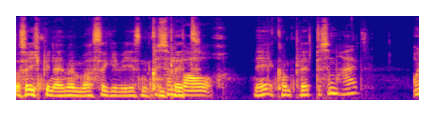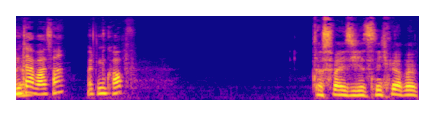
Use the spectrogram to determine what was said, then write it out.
Also ich bin einmal im Wasser gewesen, Bis komplett. Bis zum Bauch? Nee, komplett. Bis zum Hals? Unter ja. Wasser? Mit dem Kopf? Das weiß ich jetzt nicht mehr, aber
